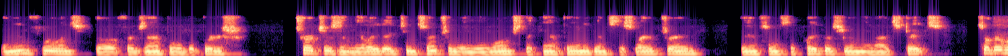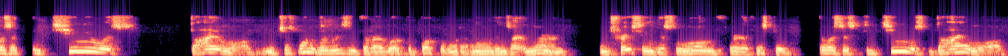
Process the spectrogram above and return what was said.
and influenced, uh, for example, the British churches in the late 18th century when they launched the campaign against the slave trade. They influenced the Quakers here in the United States. So there was a continuous dialogue, which is one of the reasons that I wrote the book and one of the things I learned in tracing this long thread of history. There was this continuous dialogue,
